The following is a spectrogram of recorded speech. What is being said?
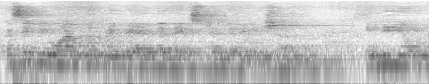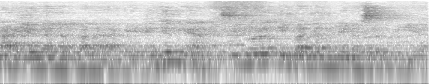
kasi we want to prepare the next generation. Hindi yung tayo na lang palagi. And yun nga, siguro iba ng filosofiya.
